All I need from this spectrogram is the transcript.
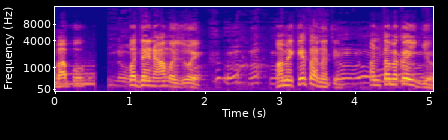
બાપુ બધાને આમ જ હોય. અમે કેતા નથી. અને તમે કહી ગયો.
